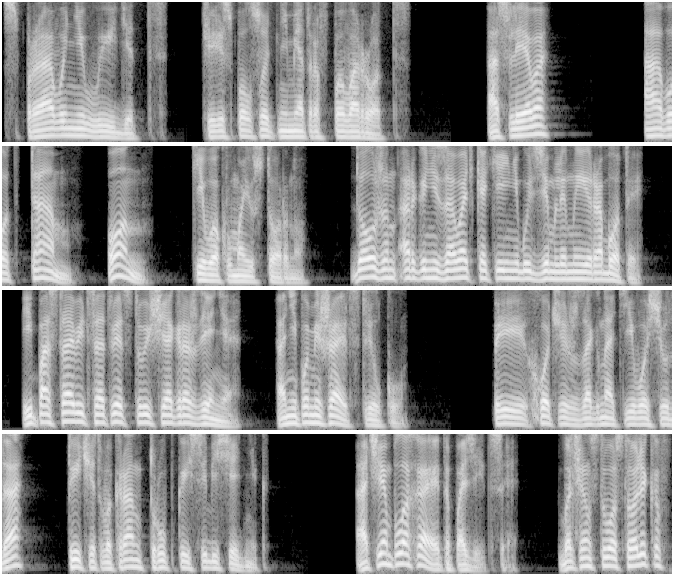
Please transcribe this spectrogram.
Справа не выйдет. Через полсотни метров поворот. А слева? А вот там он, кивок в мою сторону, должен организовать какие-нибудь земляные работы и поставить соответствующее ограждение. Они помешают стрелку. «Ты хочешь загнать его сюда?» — тычет в экран трубкой собеседник. «А чем плоха эта позиция? Большинство столиков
